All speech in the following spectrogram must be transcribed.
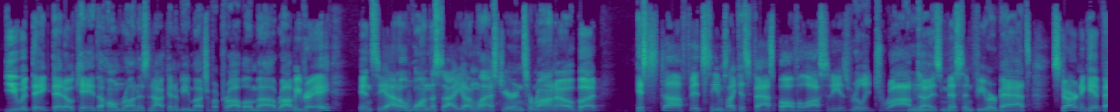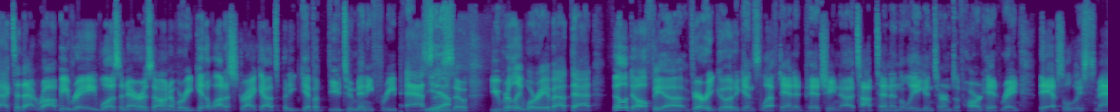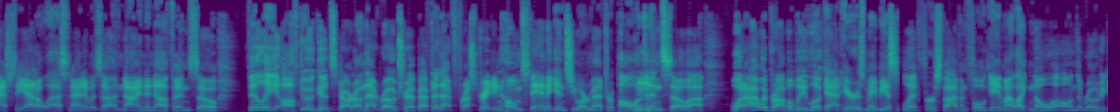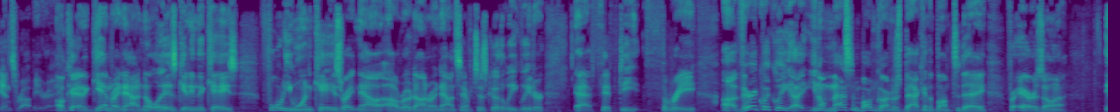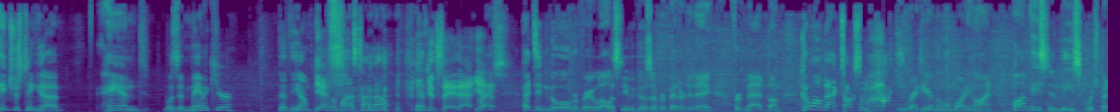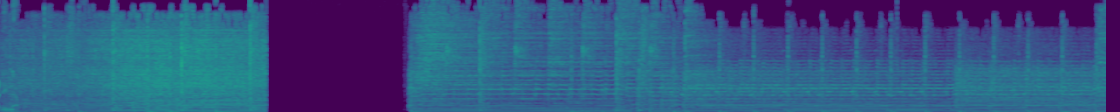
you would think that, okay, the home run is not going to be much of a problem. Uh, Robbie Ray in Seattle won the Cy Young last year in Toronto, but his stuff, it seems like his fastball velocity has really dropped. Mm. Uh, he's missing fewer bats. Starting to get back to that Robbie Ray was in Arizona, where he'd get a lot of strikeouts, but he'd give a few too many free passes. Yeah. So you really worry about that. Philadelphia, very good against left handed pitching, uh, top 10 in the league in terms of hard hit rate. They absolutely smashed Seattle last night. It was uh, 9 to nothing. So Philly off to a good start on that road trip after that frustrating homestand against your Metropolitans. So, uh, what I would probably look at here is maybe a split first five and full game. I like Nola on the road against Robbie Ray. Okay, and again, right now, Nola is getting the Ks, 41 Ks right now. Uh, Rodon right now in San Francisco, the league leader at 53. Uh, very quickly, uh, you know, Madison Bumgarner's back in the bump today for Arizona. Interesting uh, hand, was it manicure that the ump Yes. gave him last time out? you could say that, yes. That didn't go over very well. Let's see if it goes over better today for Mad Bum. Come on back, talk some hockey right here in the Lombardi line on VSiN, the Sports Betting Network.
